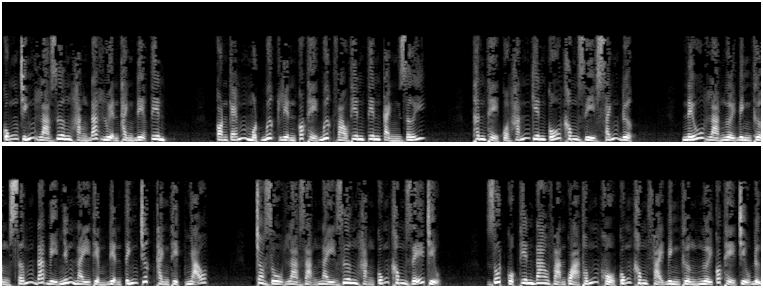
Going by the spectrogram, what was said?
cũng chính là dương hằng đã luyện thành địa tiên, còn kém một bước liền có thể bước vào thiên tiên cảnh giới, thân thể của hắn kiên cố không gì sánh được, nếu là người bình thường sớm đã bị những này thiểm điện tính trước thành thịt nhão. Cho dù là dạng này Dương Hằng cũng không dễ chịu. Rốt cuộc thiên đao vạn quả thống khổ cũng không phải bình thường người có thể chịu đựng.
